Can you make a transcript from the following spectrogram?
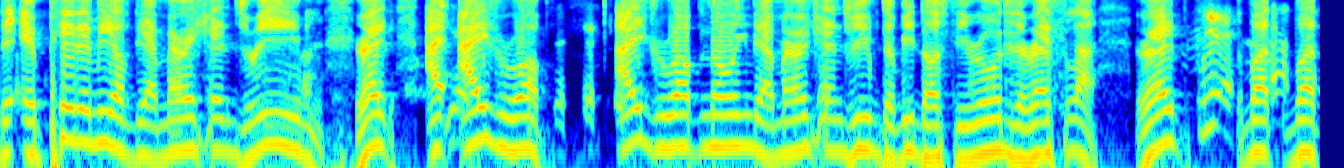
the epitome of the American dream, right? I I grew up, I grew up knowing the American dream to be Dusty Rhodes, the wrestler, right? But but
